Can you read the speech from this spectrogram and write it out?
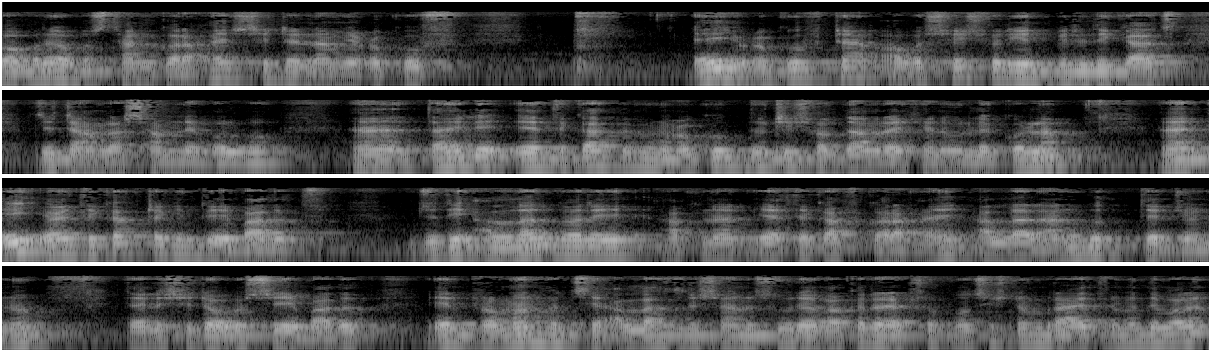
কবরে অবস্থান করা হয়, সেটার নামে অকুফ এই অকুফটা অবশ্যই শরীয়ত বিরোধী কাজ, যেটা আমরা সামনে বলব। তাইলে এতেকাফ এবং অকুফ দুটি শব্দ আমরা এখানে উল্লেখ করলাম। এই এতেকাফটা কিন্তু এবাদত। যদি আল্লাহর ঘরে আপনার এতেকাফ করা হয়, আল্লাহর আনুগত্যের জন্য তাহলে সেটা অবশ্যই ইবাদত এর প্রমাণ হচ্ছে আল্লাহ একশো পঁচিশ নম্বর আয়তের মধ্যে বলেন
